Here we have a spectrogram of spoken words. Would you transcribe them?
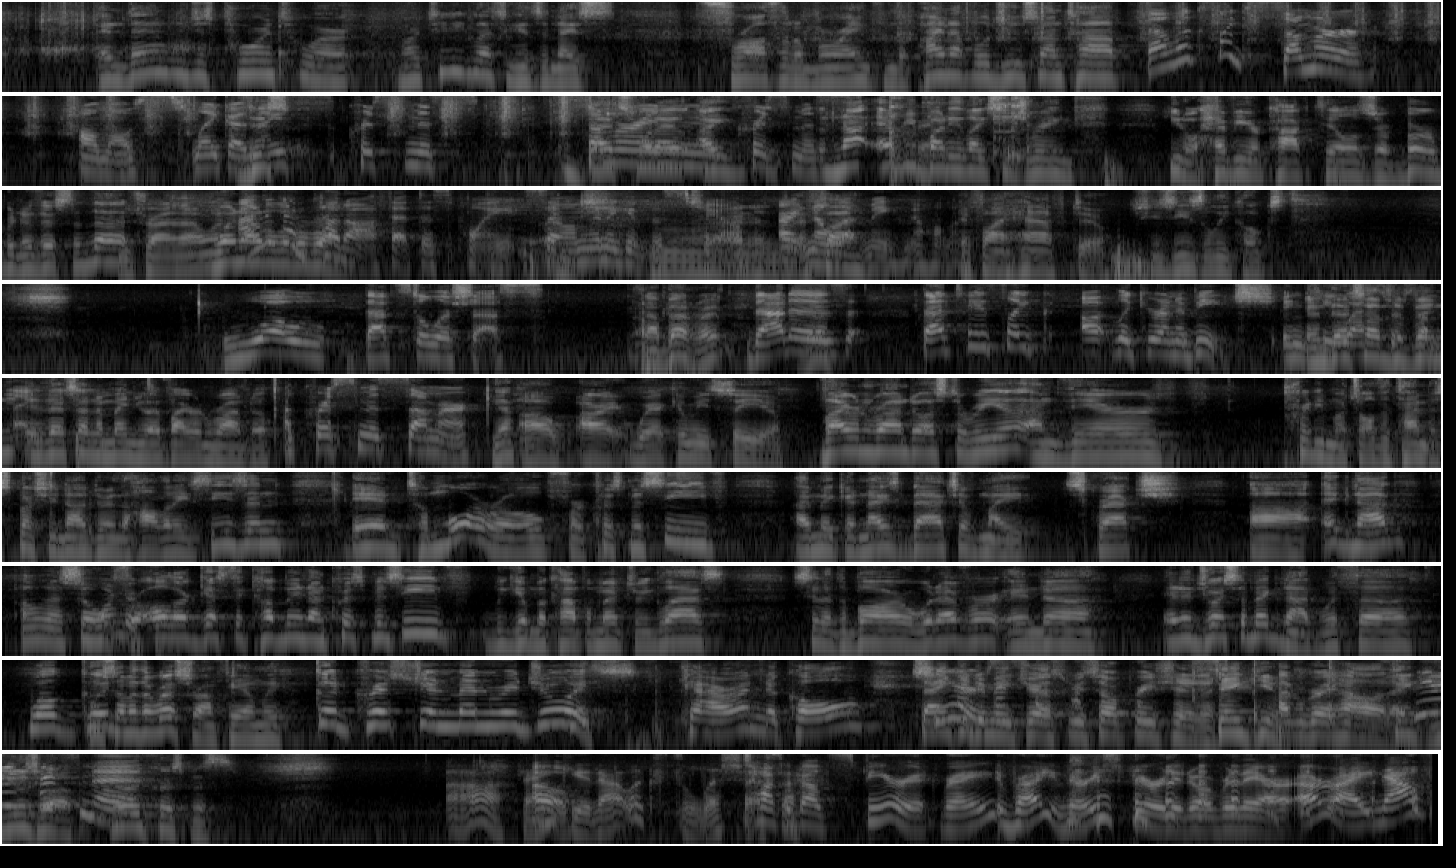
And then we just pour into our martini glass. It gets a nice froth of little meringue from the pineapple juice on top. That looks like summer, almost like a This- nice Christmas, That's what I, I Christmas. Not everybody likes to drink, you know, heavier cocktails or bourbon or this and that. You trying that one? Went out I'm a little gonna cut rum. off at this point, so I'm gonna give this to you. Mm, All right, no, I- let me. No, hold on. If I have to. She's easily coaxed. Whoa, that's delicious. Not bad, right? That is. That tastes like uh, like you're on a beach in And Key that's West on the or menu. something. That's on the menu at Byron Rondo. a Christmas summer. Yeah. Oh, all right. Where can we see you? Byron Rondo Osteria. I'm there pretty much all the time, especially now during the holiday season. And tomorrow for Christmas Eve, I make a nice batch of my scratch uh, eggnog. Oh, that's so wonderful. for all our guests that come in on Christmas Eve, we give them a complimentary glass, sit at the bar or whatever, and uh, and enjoy some eggnog with uh, Well, with some of the restaurant family. Good Christian men rejoice. Karen, Nicole, thank you, Cheers. Dimitrios. We so appreciate it. Thank you. Have a great holiday. Thank you. Merry you as well. Christmas. Merry Christmas. Ah, thank Oh. you. That looks delicious. Talk about spirit, right? right, very spirited over there. All right, now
